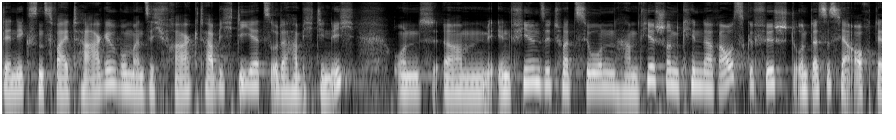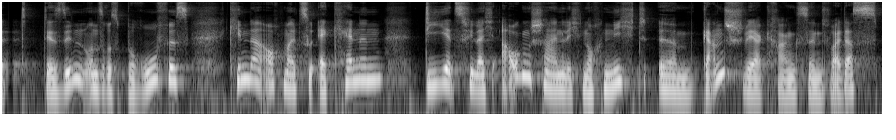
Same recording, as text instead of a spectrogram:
der nächsten zwei Tage, wo man sich fragt, habe ich die jetzt oder habe ich die nicht? Und ähm, in vielen Situationen haben wir schon Kinder rausgefischt und das ist ja auch der, der Sinn unseres Berufes, Kinder auch mal zu erkennen, die jetzt vielleicht augenscheinlich noch nicht ähm, ganz schwer krank sind, weil das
